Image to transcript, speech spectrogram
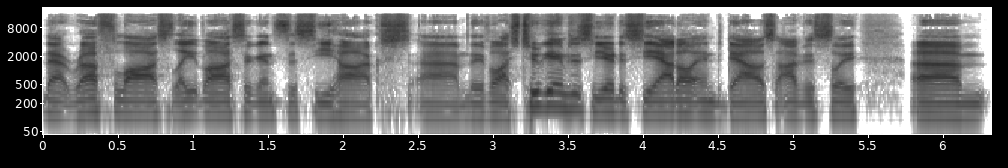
that rough loss, late loss against the Seahawks. Um, they've lost two games this year to Seattle and to Dallas, obviously. Um,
